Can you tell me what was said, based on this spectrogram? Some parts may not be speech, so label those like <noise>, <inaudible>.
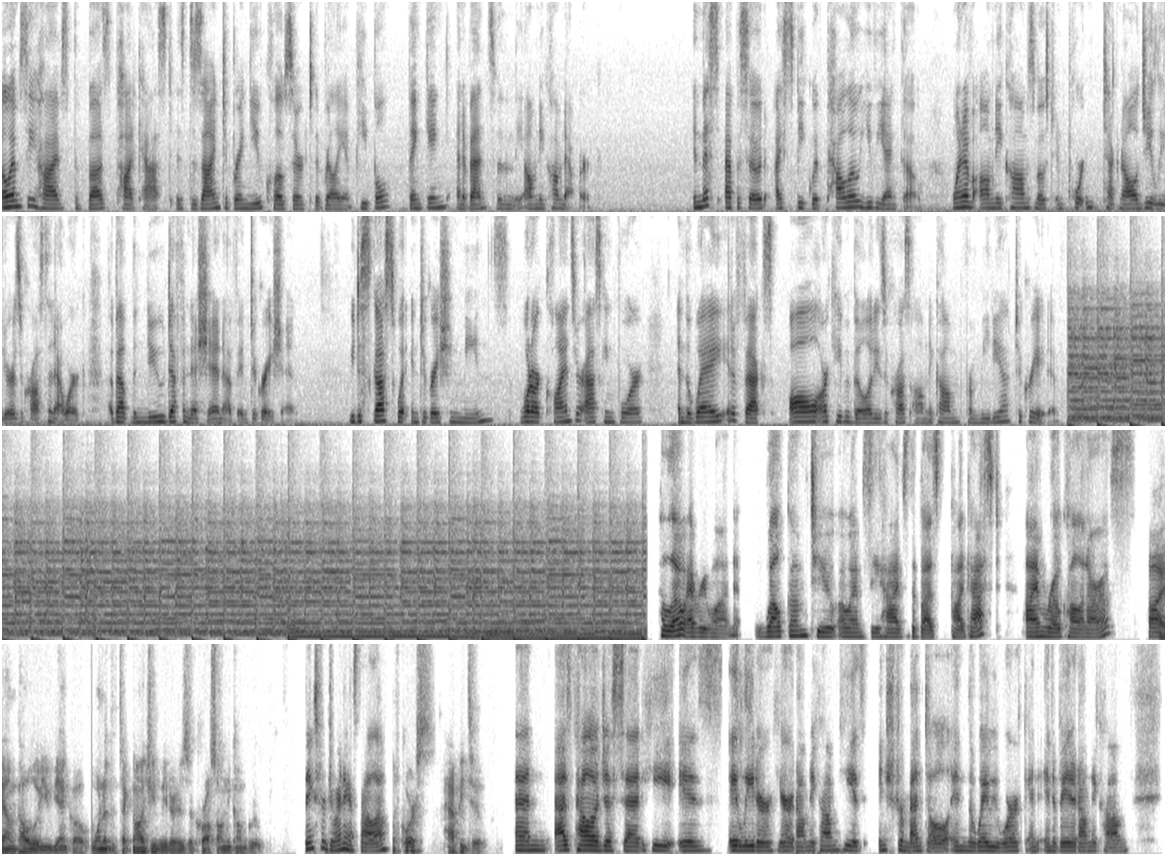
OMC Hive's The Buzz podcast is designed to bring you closer to the brilliant people, thinking, and events within the Omnicom network. In this episode, I speak with Paolo Yuvienco, one of Omnicom's most important technology leaders across the network, about the new definition of integration. We discuss what integration means, what our clients are asking for, and the way it affects all our capabilities across Omnicom from media to creative. Hello, everyone. Welcome to OMC Hive's The Buzz podcast. I'm Ro Colinaros. Hi, I'm Paolo Yuvienco, one of the technology leaders across Omnicom Group. Thanks for joining us, Paolo. Of course, happy to. And as Paolo just said, he is a leader here at Omnicom. He is instrumental in the way we work and innovate at Omnicom.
